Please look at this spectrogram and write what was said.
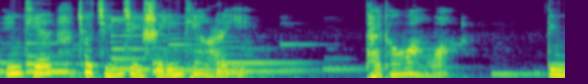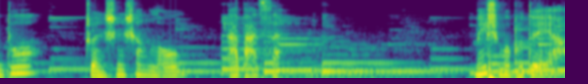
阴天就仅仅是阴天而已。抬头望望，顶多转身上楼拿把伞，没什么不对啊。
